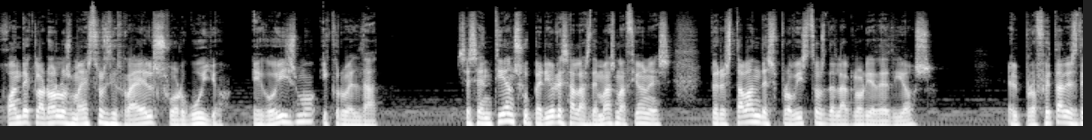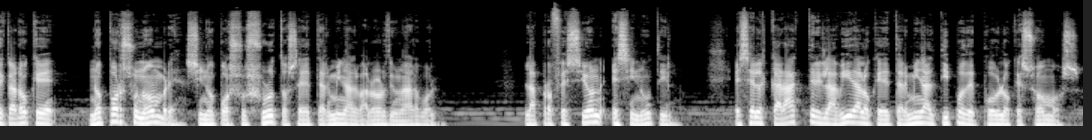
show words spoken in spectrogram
Juan declaró a los maestros de Israel su orgullo, egoísmo y crueldad. Se sentían superiores a las demás naciones, pero estaban desprovistos de la gloria de Dios. El profeta les declaró que no por su nombre, sino por sus frutos se determina el valor de un árbol. La profesión es inútil, es el carácter y la vida lo que determina el tipo de pueblo que somos.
